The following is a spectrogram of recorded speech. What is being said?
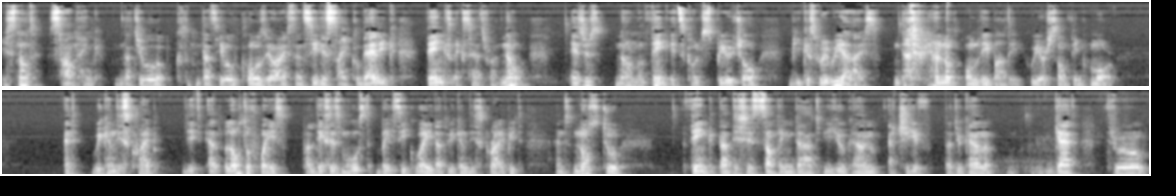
is not something that you will that you will close your eyes and see the psychedelic things, etc. No, it's just normal thing. It's called spiritual because we realize that we are not only body, we are something more. And we can describe it a lot of ways, but this is most basic way that we can describe it. And not to think that this is something that you can achieve, that you can get through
